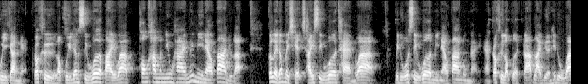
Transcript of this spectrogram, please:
คุยกันเนี่ยก็คือเราคุยเรื่องซิลเวอร์ไปว่าทองคำมันนิวไฮไม่มีแนวต้านอยู่ละ ก็เลยต้องไปเช็ตใช้ซิลเวอร์แทนว่า ไปดูว่าซิลเวอร์มีแนวต้านตรงไหนอะก็คือเราเปิดกราฟรายเดือนให้ดูว่า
